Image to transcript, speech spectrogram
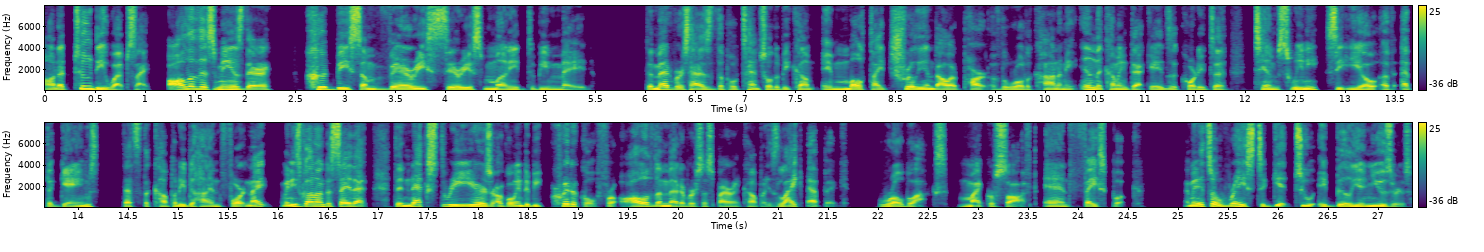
on a 2D website. All of this means there could be some very serious money to be made. The metaverse has the potential to become a multi-trillion dollar part of the world economy in the coming decades, according to Tim Sweeney, CEO of Epic Games. That's the company behind Fortnite. I mean, he's gone on to say that the next three years are going to be critical for all of the metaverse aspiring companies like Epic, Roblox, Microsoft, and Facebook. I mean, it's a race to get to a billion users,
